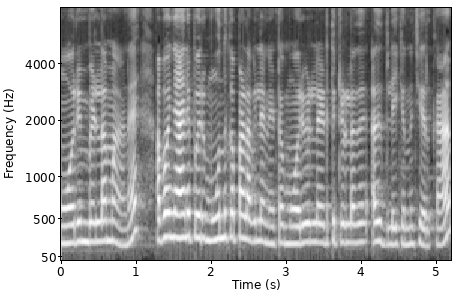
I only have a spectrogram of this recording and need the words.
മോരും വെള്ളമാണ്. അപ്പോൾ ഞാനിപ്പോൾ ഒരു മൂന്ന് കപ്പ് അളവിലാണ് കേട്ടോ മോരുവെള്ളം എടുത്തിട്ടുള്ളത്. അത് ഇതിലേക്കൊന്ന് ചേർക്കാം.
